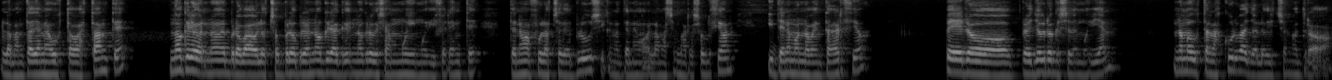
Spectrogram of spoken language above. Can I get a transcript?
la pantalla me ha gustado bastante. No creo, no he probado el 8 Pro, pero no creo que, no creo que sea muy, muy diferente. Tenemos Full HD Plus y que no tenemos la máxima resolución. Y tenemos 90 Hz. Pero, pero yo creo que se ve muy bien. No me gustan las curvas, ya lo he dicho en otro,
